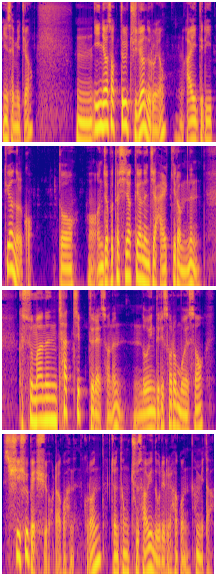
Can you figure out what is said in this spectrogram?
인 셈이죠. 음, 이 녀석들 주변으로요 아이들이 뛰어놀고 또 어, 언제부터 시작되었는지 알 길 없는 그 수많은 찻집들에서는 노인들이 서로 모여서 시슈베슈라고 하는 그런 전통 주사위 놀이를 하곤 합니다.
